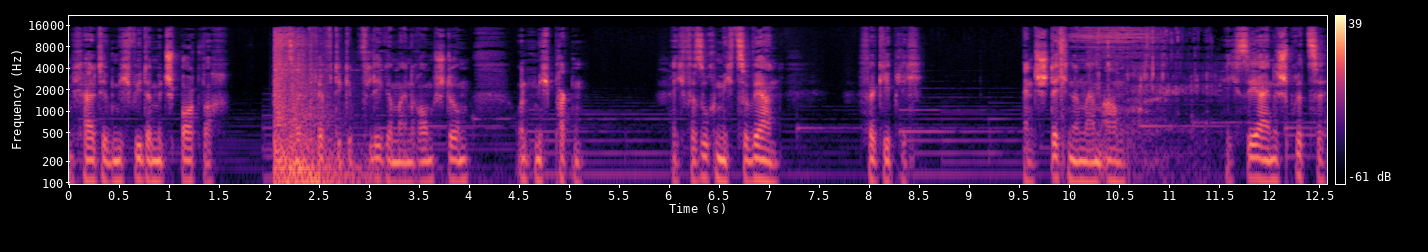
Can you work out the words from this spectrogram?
Ich halte mich wieder mit Sport wach. Zwei kräftige Pfleger meinen Raum stürmen und mich packen. Ich versuche mich zu wehren. Vergeblich. Ein Stechen an meinem Arm. Ich sehe eine Spritze.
